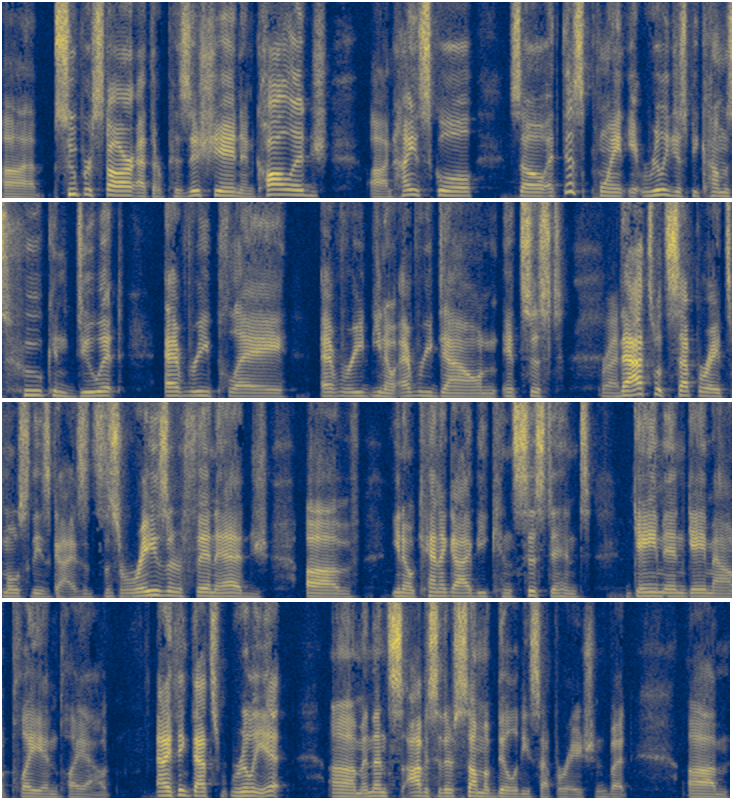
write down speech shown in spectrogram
a superstar at their position in college, uh, in high school. So at this point, it really just becomes who can do it every play, every you know every down. It's just Right. that's what separates most of these guys. It's this razor thin edge of you know can a guy be consistent, game in, game out, play in, play out, and I think that's really it. Um, and then obviously there's some ability separation, but um,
